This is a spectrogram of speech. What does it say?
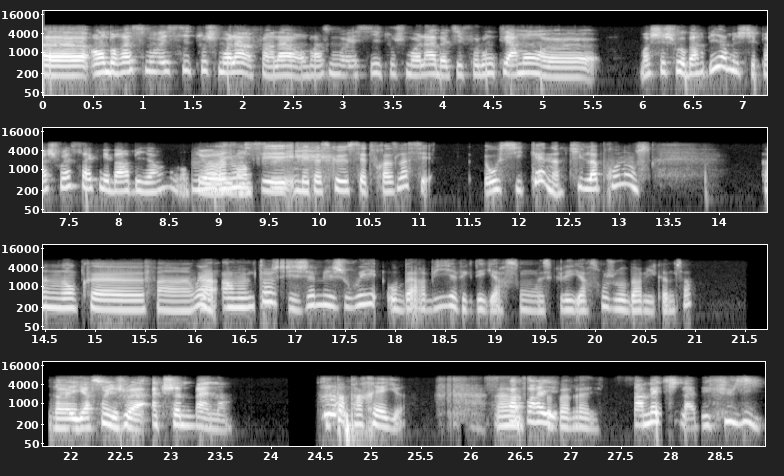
Euh, embrasse-moi ici, touche-moi là. Enfin, là, embrasse-moi ici, touche-moi là, batifolon. Clairement, euh, moi, je sais jouer au Barbie, hein, mais je sais pas jouer à ça avec les Barbies. hein. Donc, Non, euh, c'est mais un c'est- mais parce que cette phrase-là, c'est aussi Ken qui la prononce. Donc, euh, enfin, ouais. Ah, en même temps, j'ai jamais joué au Barbie avec des garçons. Est-ce que les garçons jouent au Barbie comme ça? Non, les garçons, ils jouent à Action Man. C'est pas pareil. C'est Ah, pas c'est pareil. pas pareil. C'est un mec, il a des fusils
